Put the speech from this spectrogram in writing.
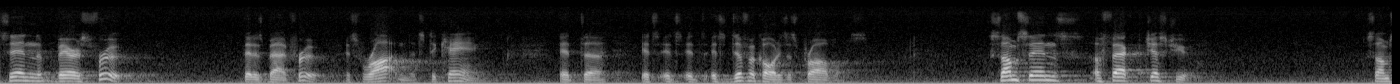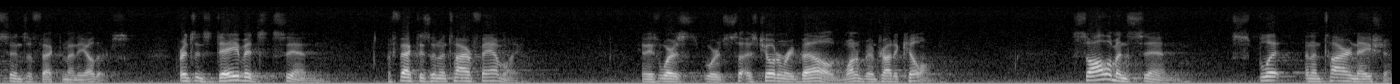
sin bears fruit that is bad fruit. It's rotten, it's decaying, it, uh, it's, it's, it's, it's difficulties, it's problems. Some sins affect just you. Some sins affect many others. For instance, David's sin affected his entire family. And where, his, where his children rebelled, one of them tried to kill him. Solomon's sin split an entire nation.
